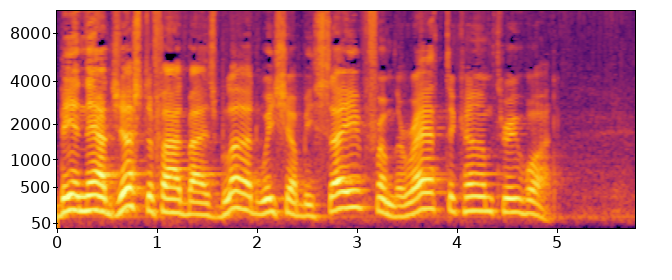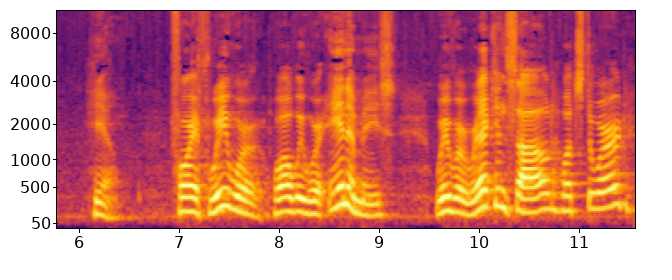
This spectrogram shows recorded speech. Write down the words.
being now justified by his blood, we shall be saved from the wrath to come through what? him. For if we were, while we were enemies, we were reconciled, what's the word?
